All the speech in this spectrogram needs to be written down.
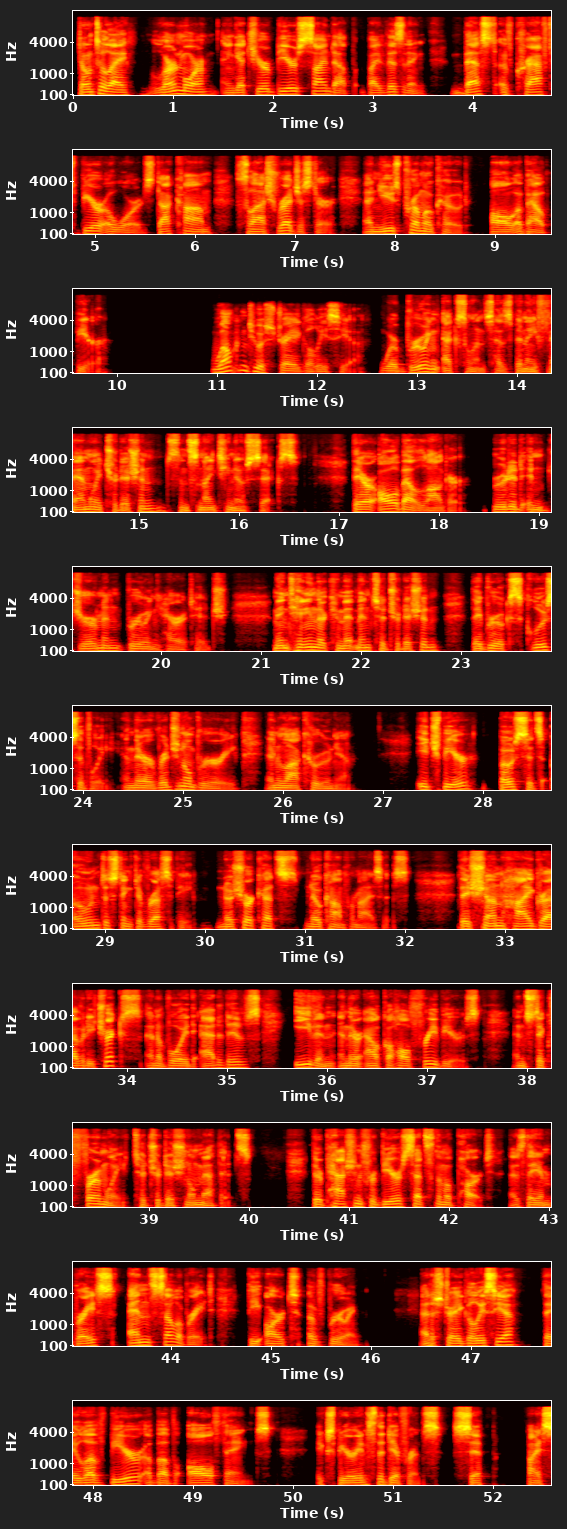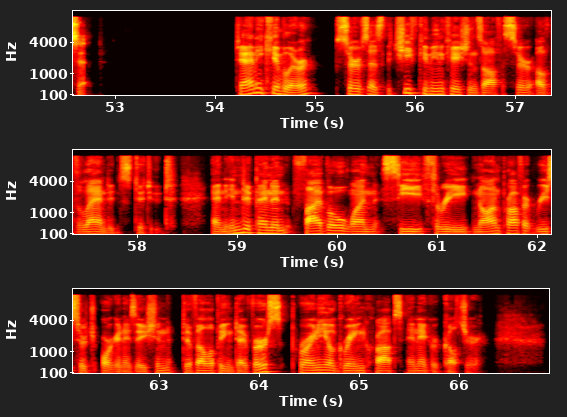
Don't delay, learn more, and get your beers signed up by visiting bestofcraftbeerawards.com slash register and use promo code all about beer. Welcome to Estrella Galicia, where brewing excellence has been a family tradition since 1906. They are all about lager, rooted in German brewing heritage. Maintaining their commitment to tradition, they brew exclusively in their original brewery in La Coruña. Each beer boasts its own distinctive recipe, no shortcuts, no compromises. They shun high gravity tricks and avoid additives, even in their alcohol free beers, and stick firmly to traditional methods. Their passion for beer sets them apart as they embrace and celebrate the art of brewing. At Estrella Galicia, they love beer above all things. Experience the difference, sip by sip. Tammy Kimbler serves as the Chief Communications Officer of the Land Institute, an independent 501c3 nonprofit research organization developing diverse perennial grain crops and agriculture.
